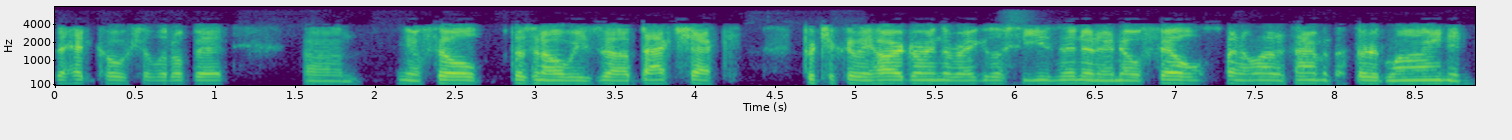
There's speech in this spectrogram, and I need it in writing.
the head coach a little bit. Um, you know, Phil doesn't always uh, back check particularly hard during the regular season, and I know Phil spent a lot of time at the third line, and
